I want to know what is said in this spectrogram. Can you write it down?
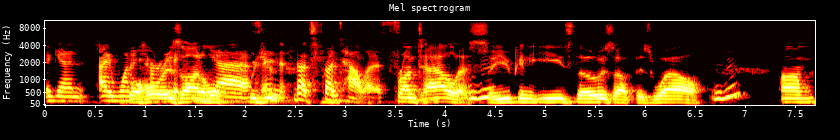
Again, I want The to horizontal, Yes, you- and that's frontalis. frontalis so you can ease those up as well Mhm. um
